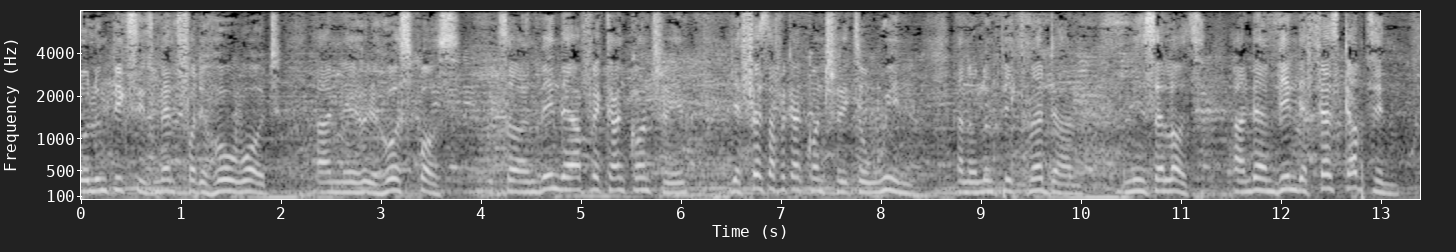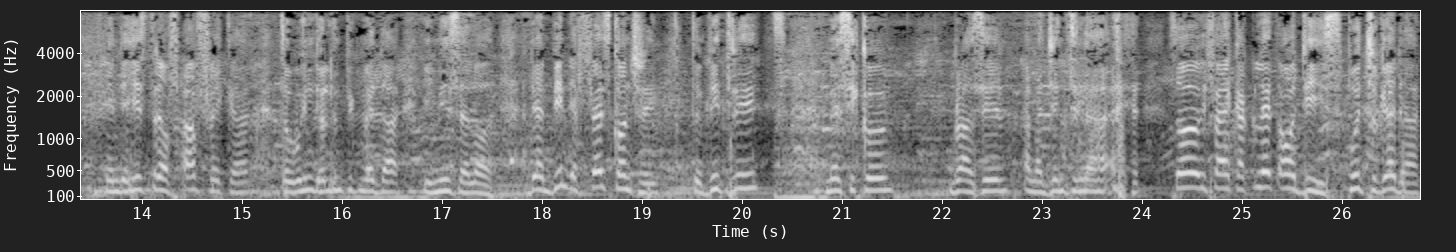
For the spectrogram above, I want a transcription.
Olympics is meant for the whole world and uh, the whole sports. So, and being the African country, the first African country to win an Olympic medal means a lot. And then being the first captain in the history of Africa to win the Olympic medal, it means a lot. Then being the first country to beat three, Mexico, Brazil, and Argentina. so if I calculate all these put together,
